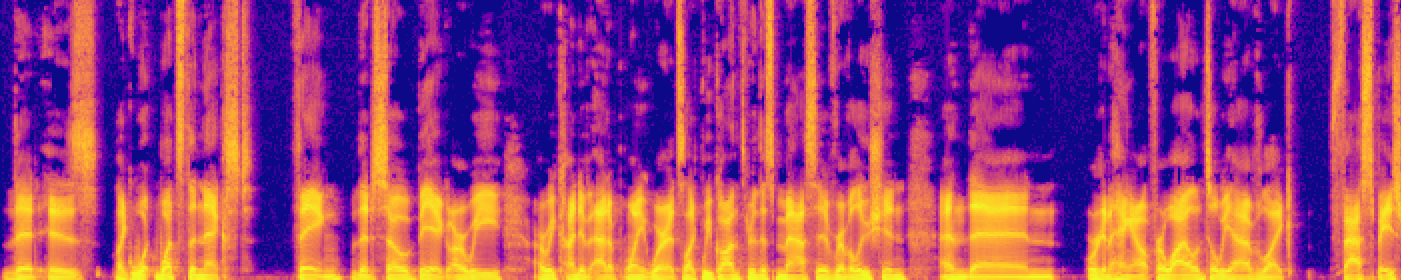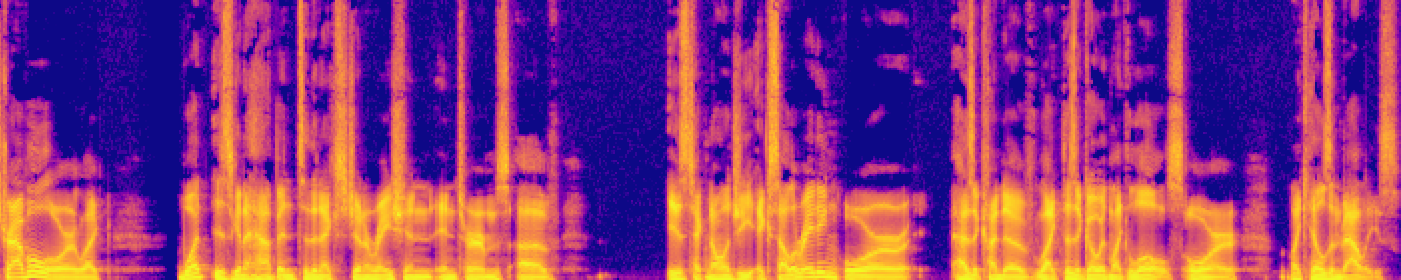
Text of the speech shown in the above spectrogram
that is like what what's the next thing that's so big? Are we are we kind of at a point where it's like we've gone through this massive revolution and then we're going to hang out for a while until we have like fast space travel? Or like what is going to happen to the next generation in terms of is technology accelerating or has it kind of like does it go in like lulls or like hills and valleys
